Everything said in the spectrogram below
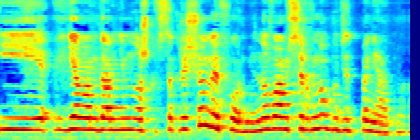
И я вам дам немножко в сокращенной форме, но вам все равно будет понятно.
